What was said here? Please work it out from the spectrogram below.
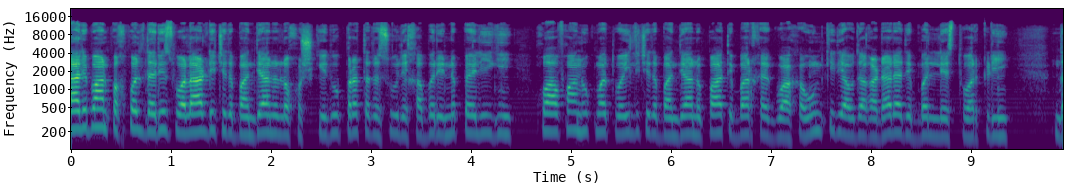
طالبان په خپل دریځ ولاړ دي چې د بندیانو له خوشې کېدو پرته د سولې خبرې نه پیلېږي خو افغان حکومت ویلي چې د بندیانو پاتې برخه یې ګواښونکي دي او دغه ډله دې بل لیست ورکړي. د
